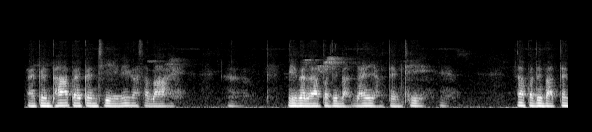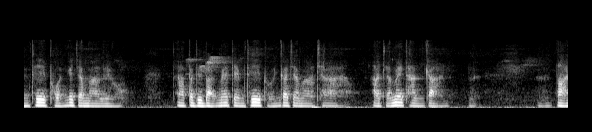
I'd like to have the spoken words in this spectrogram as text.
ไปเป็นพระไปเป็นชีนี่ก็สบาย มีเวลาปฏิบัติได้อย่างเต็มที่ ถ้าปฏิบัติเต็มที่ผลก็จะมาเร็ว ถ้าปฏิบัติไม่เต็มที่ผลก็จะมาช้าอาจจะไม่ทันการ ตาย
